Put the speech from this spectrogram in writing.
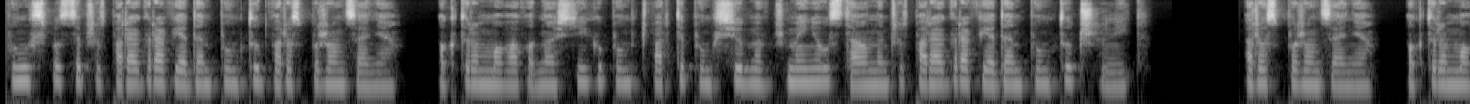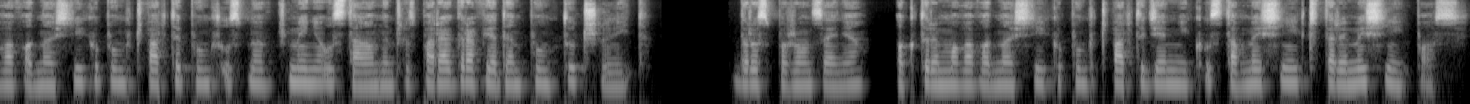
Punkt szósty przez paragraf 1 punktu 2 rozporządzenia, o którym mowa w odnośniku punkt czwarty punkt 7 w brzmieniu ustalonym przez paragraf 1 punktu 3 lit. Rozporządzenia, o którym mowa w odnośniku punkt czwarty punkt 8 w brzmieniu ustalonym przez paragraf 1 punktu 3 lit. Do rozporządzenia, o którym mowa w odnośniku punkt czwarty dziennik ustaw myślnik 4 myślnik POS.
